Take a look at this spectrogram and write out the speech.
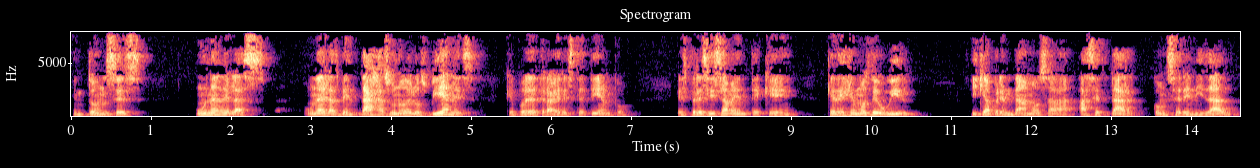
Entonces, una de las, una de las ventajas, uno de los bienes que puede traer este tiempo es precisamente que que dejemos de huir y que aprendamos a aceptar con serenidad,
